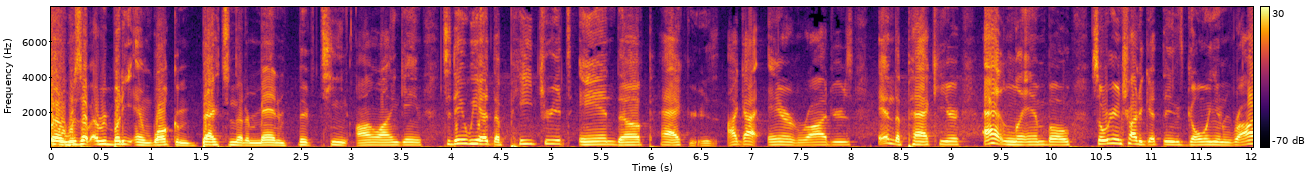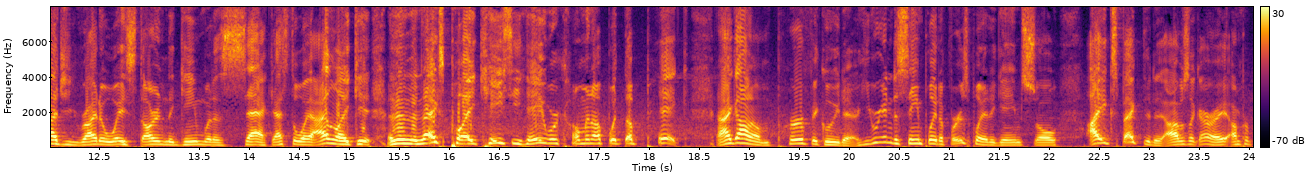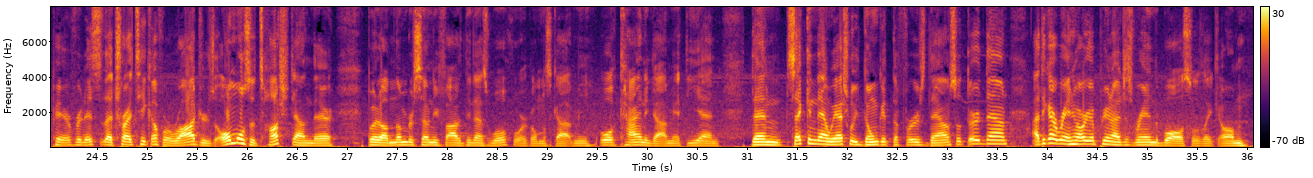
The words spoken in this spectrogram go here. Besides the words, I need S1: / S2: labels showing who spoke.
S1: Yo, what's up everybody and welcome back to another Madden 15 online game. Today we had the Patriots and the Packers. I got Aaron Rodgers and the Pack here at Lambeau. So we're going to try to get things going and Raji right away starting the game with a sack. That's the way I like it. And then the next play, Casey Hayward coming up with the pick. And I got him perfectly there. He ran the same play the first play of the game, so I expected it. I was like, alright, I'm prepared for this. As I tried to take off with Rodgers. Almost a touchdown there. But um, number 75, I think that's Wilfork, almost got me. Well, kind kind of got me at the end. Then second down, we actually don't get the first down. So third down, I think I ran hard up here and I just ran the ball. So like, um,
